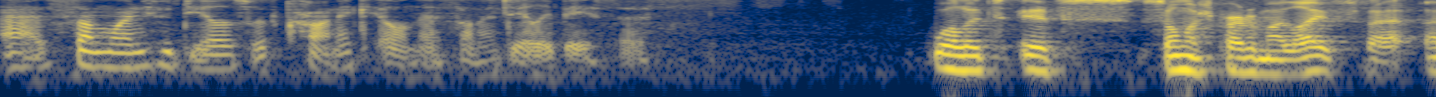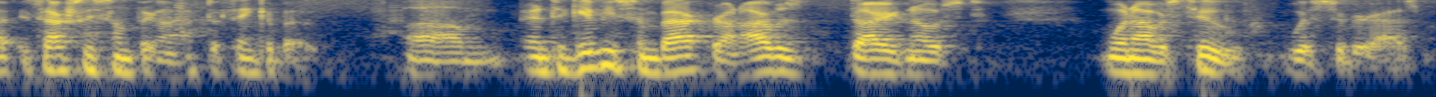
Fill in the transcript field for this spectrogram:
as someone who deals with chronic illness on a daily basis? Well, it's it's so much part of my life that uh, it's actually something I have to think about. Um, and to give you some background, I was diagnosed when I was two with severe asthma,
